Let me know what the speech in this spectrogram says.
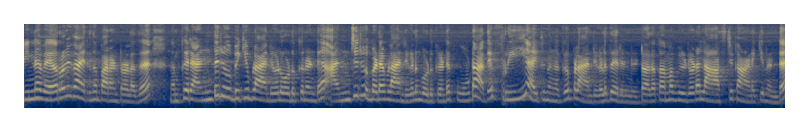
പിന്നെ വേറൊരു കാര്യം എന്ന് പറഞ്ഞിട്ടുള്ളത് നമുക്ക് രണ്ട് രൂപയ്ക്ക് പ്ലാന്റുകൾ കൊടുക്കുന്നുണ്ട്. അഞ്ച് രൂപയുടെ പ്ലാന്റുകളും കൊടുക്കുന്നുണ്ട്. കൂടാതെ ഫ്രീ ആയിട്ട് നിങ്ങൾക്ക് പ്ലാന്റുകൾ തരുന്നുണ്ട് കേട്ടോ. അതൊക്കെ നമ്മൾ വീഡിയോയുടെ ലാസ്റ്റ് കാണിക്കുന്നുണ്ട്.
